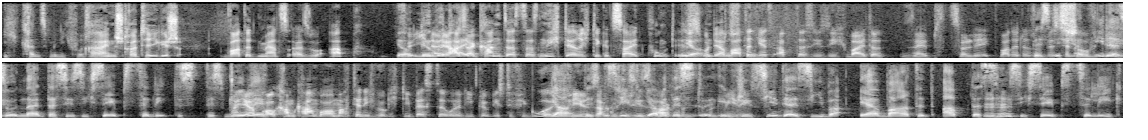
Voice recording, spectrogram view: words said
ich kann es mir nicht vorstellen. Rein strategisch wartet Merz also ab. Ja, Für ihn, er hat erkannt, dass das nicht der richtige Zeitpunkt ist Ja, und er das wartet stimmt. jetzt ab, dass sie sich weiter selbst zerlegt. Wartet er so Das ein bisschen ist schon wieder so. Nein, dass sie sich selbst zerlegt, das, das würde... Naja, Frau Kramp-Karrenbauer macht ja nicht wirklich die beste oder die glücklichste Figur Ja, in vielen das Sachen, ist die richtig, sie sagt. aber das und, impliziert ja sie. Er wartet ab, dass sie sich selbst zerlegt.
